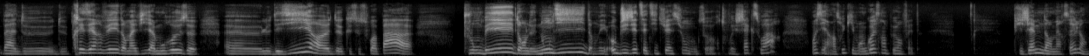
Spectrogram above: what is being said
bah, de, préserver dans ma vie amoureuse euh, le désir, de que ce soit pas plombé dans le non-dit, dans les obligés de cette situation, donc se retrouver chaque soir. Moi, il y a un truc qui m'angoisse un peu en fait. Puis j'aime dormir seule. Hein.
